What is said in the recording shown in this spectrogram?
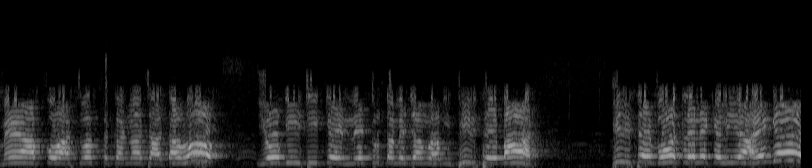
मैं आपको आश्वस्त करना चाहता हूँ योगी जी के नेतृत्व में जब हम फिर से बाहर, फिर से वोट लेने के लिए आएँगे,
